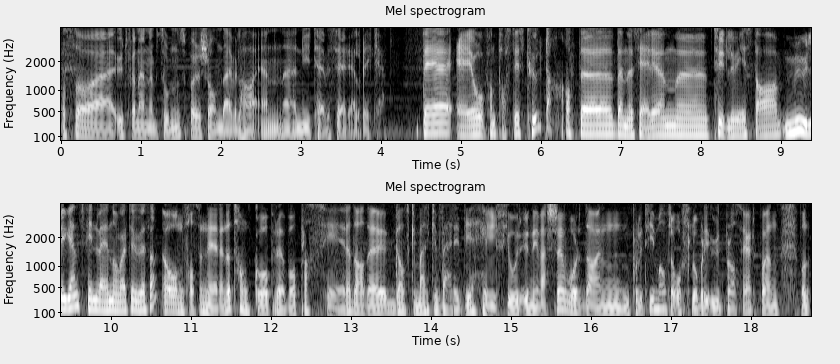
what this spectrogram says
Og så eh, ut fra den episoden så får vi se om de vil ha en ny TV-serie eller ikke. Det er jo fantastisk kult da, at uh, denne serien uh, tydeligvis da muligens finner veien over til USA. Og en fascinerende tanke å prøve å plassere da det ganske merkverdige Hellfjord-universet, hvor da en politimann fra Oslo blir utplassert på en, på en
